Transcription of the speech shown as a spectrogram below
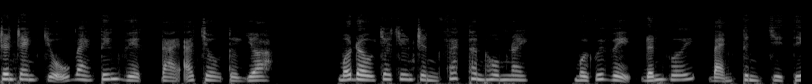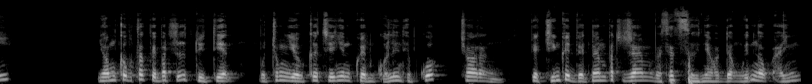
trên trang chủ Ban Tiếng Việt Đại Á Châu Tự Do. Mở đầu cho chương trình phát thanh hôm nay, mời quý vị đến với bản tin chi tiết. Nhóm công tác về bắt giữ tùy tiện, một trong nhiều cơ chế nhân quyền của Liên Hiệp Quốc, cho rằng việc chính quyền Việt Nam bắt giam và xét xử nhà hoạt động Nguyễn Ngọc Ánh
